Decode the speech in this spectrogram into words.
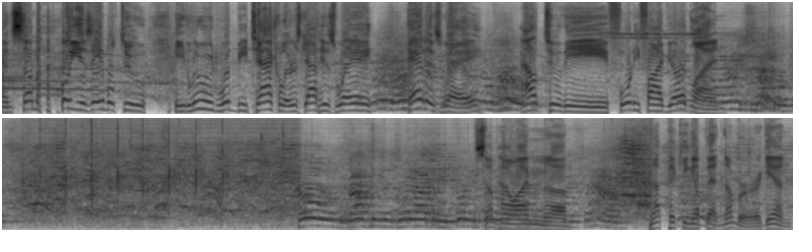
and somehow he is able to elude would-be tacklers, got his way, had his way out to the 45-yard line. Somehow I'm uh, not picking up that number again.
